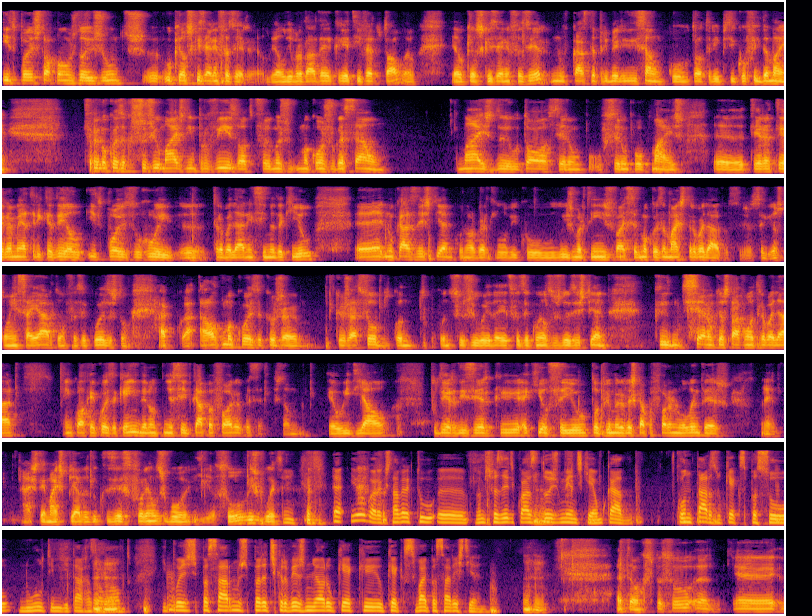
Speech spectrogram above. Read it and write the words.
e depois tocam os dois juntos uh, o que eles quiserem fazer. A liberdade é criativa é total, é, é, o que eles quiserem fazer. No caso da primeira edição, com o Totrips e com o Filho da Mãe, foi uma coisa que surgiu mais de improviso ou que foi uma, uma conjugação mais de o Tó ser um, ser um pouco mais uh, ter, ter a métrica dele e depois o Rui uh, trabalhar em cima daquilo. Uh, no caso deste ano, com o Norberto Lobo e com o Luís Martins, vai ser uma coisa mais trabalhada. Ou seja, eles estão a ensaiar, estão a fazer coisas, estão, há, há, alguma coisa que eu já, que eu já soube quando, quando surgiu a ideia de fazer com eles os dois este ano, que me disseram que eles estavam a trabalhar em qualquer coisa que ainda não tinha saído cá para fora, eu pensei, isto é, é o ideal poder dizer que aquilo saiu pela primeira vez cá para fora no Alentejo. Né? Acho que tem mais piada do que dizer se for em Lisboa. E eu sou Lisboa. Sim. Eh, eu agora gostava era que tu, uh, vamos fazer quase uhum. dois momentos, que é um bocado contares o que é que se passou no último Guitarras ao uhum. Alto e depois passarmos para descreveres melhor o que é que, o que, é que se vai passar este ano. Uhum. Então, o que se passou, é,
